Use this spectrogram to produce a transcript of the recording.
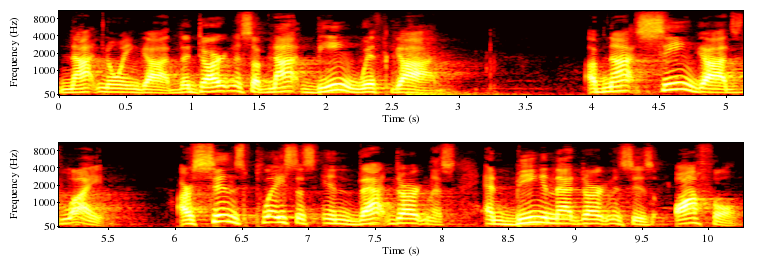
not knowing God. The darkness of not being with God, of not seeing God's light. Our sins place us in that darkness, and being in that darkness is awful.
